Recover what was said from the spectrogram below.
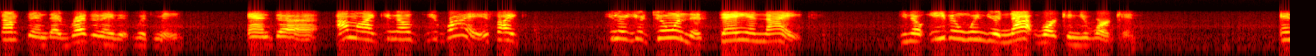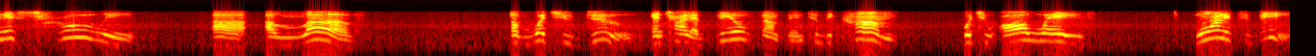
something that resonated with me, and uh I'm like, you know, you're right. It's like you know, you're doing this day and night. You know, even when you're not working, you're working. And it's truly uh, a love of what you do and try to build something to become what you always wanted to be.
